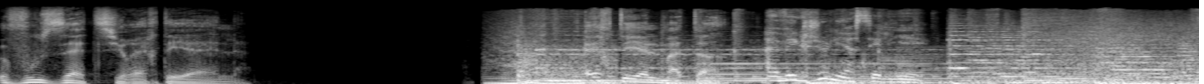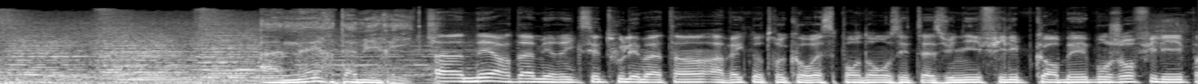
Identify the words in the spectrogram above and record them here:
vous êtes sur RTL. RTL Matin. Avec Julien Cellier. Un air d'Amérique. Un air d'Amérique, c'est tous les matins avec notre correspondant aux États-Unis, Philippe Corbet. Bonjour Philippe.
